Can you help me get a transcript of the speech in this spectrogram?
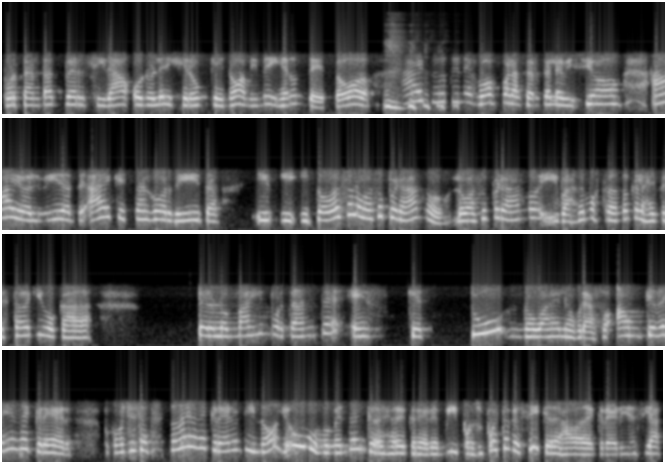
por tanta adversidad o no le dijeron que no, a mí me dijeron de todo. Ay, tú no tienes voz para hacer televisión. Ay, olvídate. Ay, que estás gordita. Y, y, y todo eso lo vas superando, lo vas superando y vas demostrando que la gente estaba equivocada pero lo más importante es que tú no bajes los brazos, aunque dejes de creer, porque como dice, no dejes de creer en ti, no, yo hubo un momento en que dejé de creer en mí, por supuesto que sí, que dejaba de creer y decía,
